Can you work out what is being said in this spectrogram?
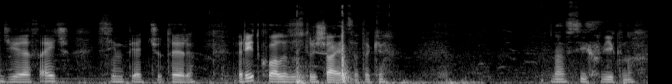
GFH 754. Рідко, але зустрічається таке на всіх вікнах.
